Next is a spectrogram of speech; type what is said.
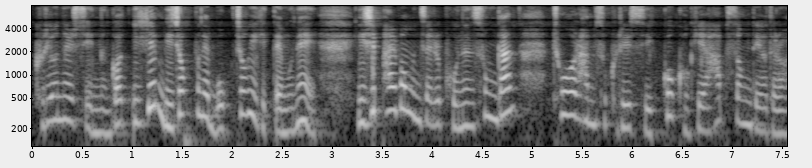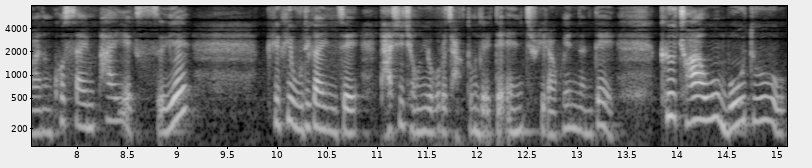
그려낼 수 있는 것 이게 미적분의 목적이기 때문에 28번 문제를 보는 순간 초월 함수 그릴 수 있고 거기에 합성되어 들어가는 코사인 파이 x의 그게 우리가 이제 다시 정의역으로 작동될 때 n축이라고 했는데 그 좌우 모두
